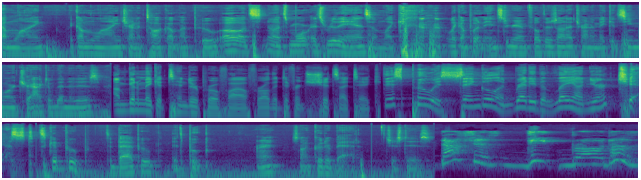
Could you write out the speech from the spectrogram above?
I'm lying. Like I'm lying, trying to talk up my poo. Oh, it's no, it's more. It's really handsome. Like, like I'm putting Instagram filters on it, trying to make it seem more attractive than it is. I'm gonna make a Tinder profile for all the different shits I take. This poo is single and ready to lay on your chest. It's a good poop. It's a bad poop. It's poop, right? It's not good or bad. It just is. That's just deep, bro. That's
